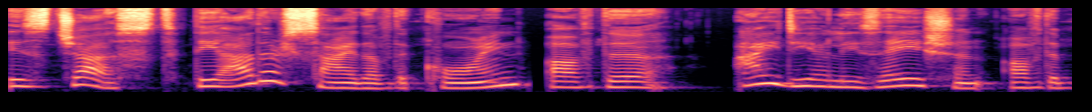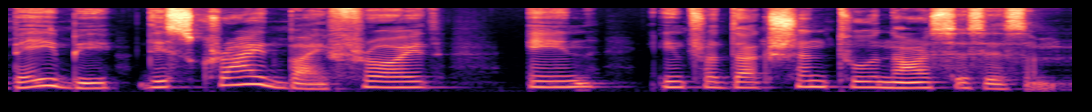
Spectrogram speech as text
is just the other side of the coin of the idealization of the baby described by Freud in Introduction to Narcissism.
